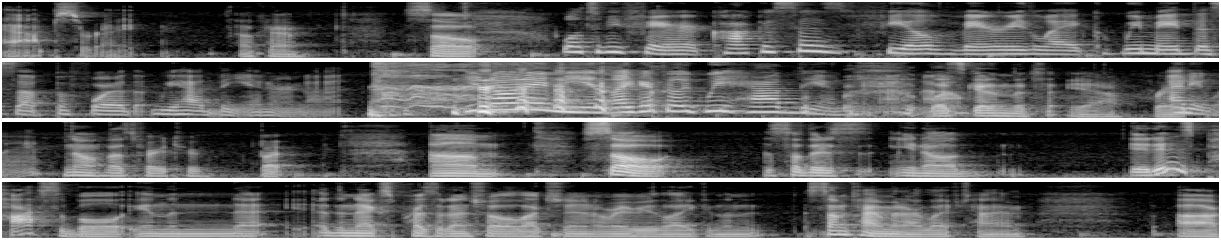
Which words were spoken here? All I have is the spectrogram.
apps right. Okay. So, Well, to be fair, caucuses feel very like we made this up before that we had the internet. you know what I mean? Like I feel like we have the internet. Now. let's get in the t- yeah, right. Anyway. No, that's very true. But um so so there's, you know, it is possible in the ne- the next presidential election or maybe like in the sometime in our lifetime uh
